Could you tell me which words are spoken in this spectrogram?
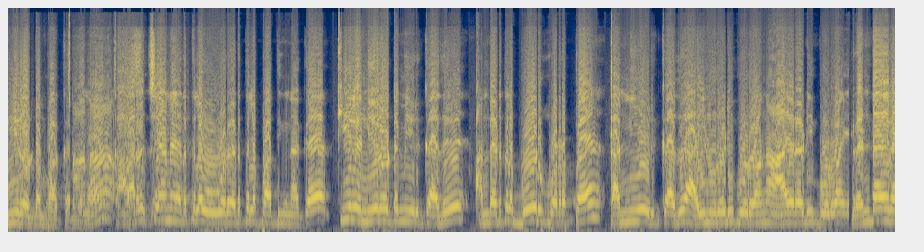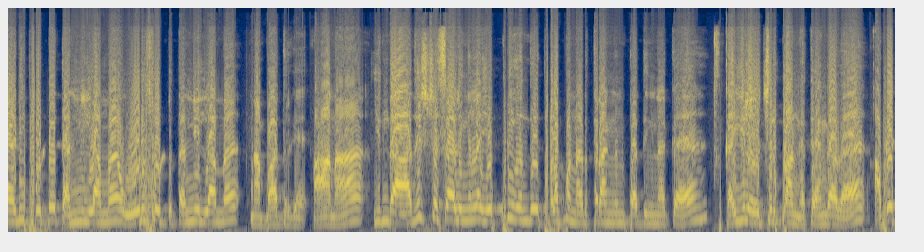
நீரோட்டம் பாக்குறது வறட்சியான இடத்துல ஒவ்வொரு இடத்துல பாத்தீங்கன்னாக்க கீழே நீரோட்டமே இருக்காது. அந்த இடத்துல போர் போடுறப்ப தண்ணியே இருக்காது. ஐநூறு அடி போடுவாங்க ஆயிரம் அடி போடுவாங்க. ரெண்டாயிரம் அடி போட்டு தண்ணி இல்லாம ஒரு சொட்டு தண்ணி இல்லாம நான் பாத்திருக்கேன். ஆனா இந்த அதிர்ஷ்டசாலிங்க எல்லாம் எப்படி வந்து பழப்பம் நடத்துறாங்கன்னு பாத்தீங்கன்னாக்க கையில வச்சிருப்பாங்க தேங்காவை. அப்படியே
